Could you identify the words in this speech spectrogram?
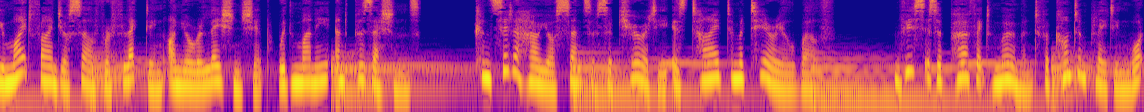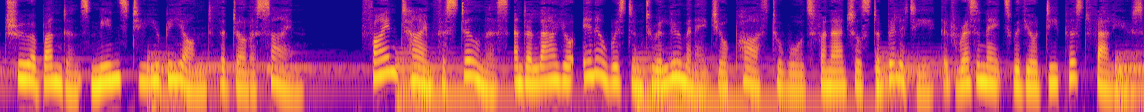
you might find yourself reflecting on your relationship with money and possessions. Consider how your sense of security is tied to material wealth. This is a perfect moment for contemplating what true abundance means to you beyond the dollar sign. Find time for stillness and allow your inner wisdom to illuminate your path towards financial stability that resonates with your deepest values.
